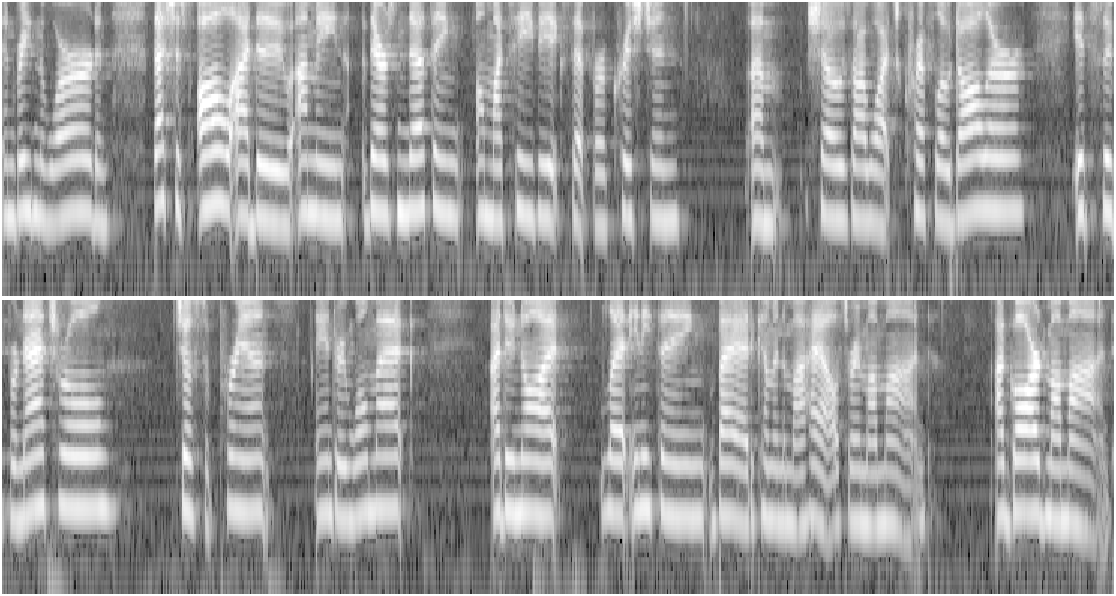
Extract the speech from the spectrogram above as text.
and reading the word and that's just all i do i mean there's nothing on my tv except for christian um, shows i watch creflo dollar it's supernatural joseph prince andrew wommack i do not let anything bad come into my house or in my mind. I guard my mind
